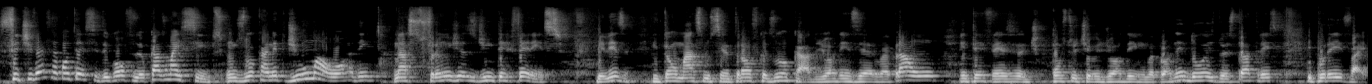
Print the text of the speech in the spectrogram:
Se tivesse acontecido, igual eu falei, o caso mais simples, um deslocamento de uma ordem nas franjas de interferência, beleza? Então o máximo central fica deslocado, de ordem 0 vai para 1, interferência de, construtiva de ordem 1 vai para ordem 2, 2 para 3 e por aí vai.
